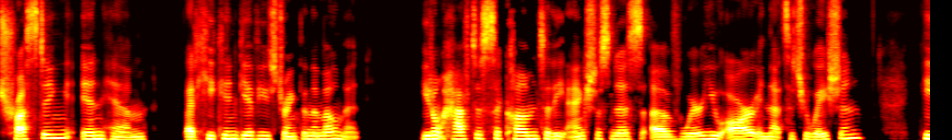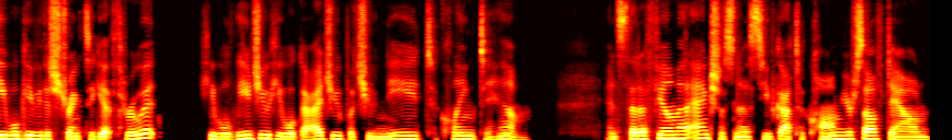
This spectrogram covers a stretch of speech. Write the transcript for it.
Trusting in him that he can give you strength in the moment. You don't have to succumb to the anxiousness of where you are in that situation. He will give you the strength to get through it. He will lead you, he will guide you, but you need to cling to him. Instead of feeling that anxiousness, you've got to calm yourself down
